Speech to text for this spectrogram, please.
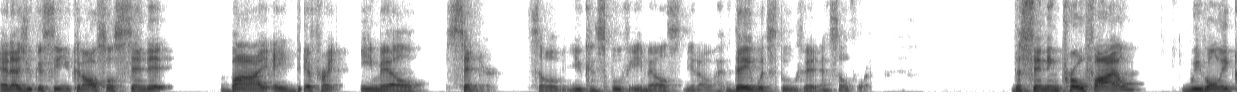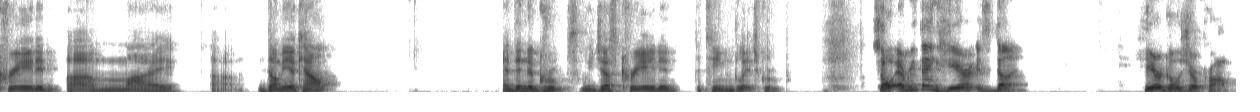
And as you can see, you can also send it by a different email sender. So you can spoof emails, you know, they would spoof it and so forth. The sending profile, we've only created um, my uh, dummy account. And then the groups, we just created the Team Glitch group. So everything here is done. Here goes your problem.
